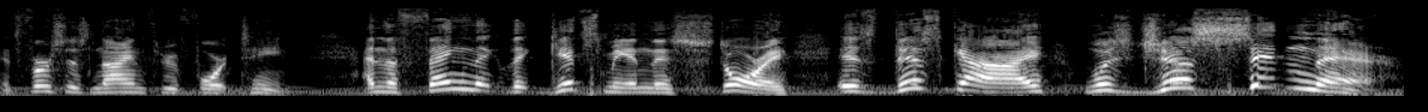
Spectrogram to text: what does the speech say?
It's verses 9 through 14. And the thing that, that gets me in this story is this guy was just sitting there.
